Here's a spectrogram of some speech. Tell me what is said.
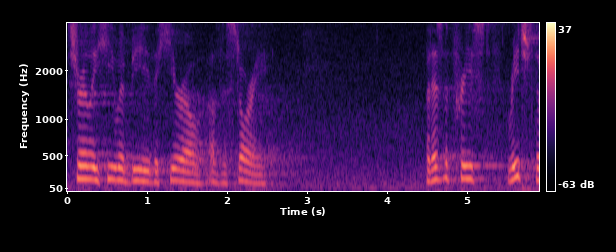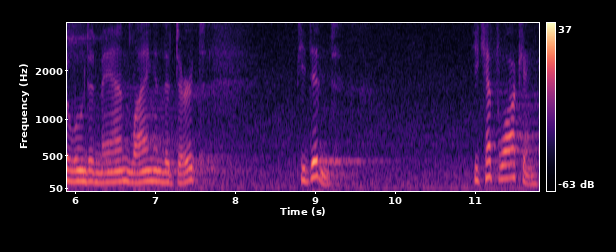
Surely he would be the hero of the story. But as the priest reached the wounded man lying in the dirt, he didn't. He kept walking.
